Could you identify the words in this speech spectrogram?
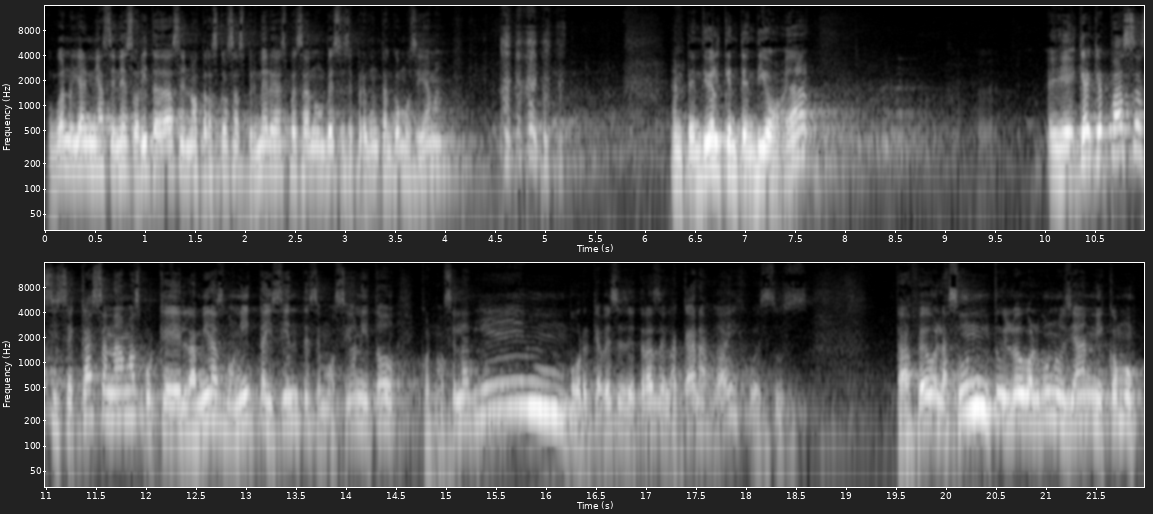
Bueno, ya ni hacen eso, ahorita hacen otras cosas primero, y después dan un beso y se preguntan cómo se llaman. ¿Entendió el que entendió? Eh, ¿qué, ¿Qué pasa si se casa nada más porque la miras bonita y sientes emoción y todo? Conócela bien, porque a veces detrás de la cara, ay, Jesús, Está feo el asunto y luego algunos ya ni cómo,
